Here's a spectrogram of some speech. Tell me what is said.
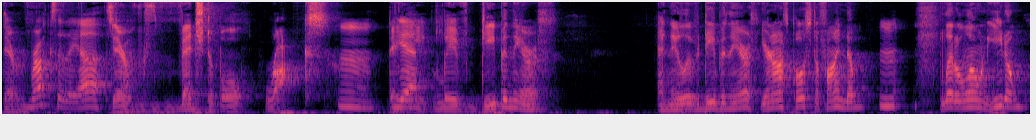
They're rocks of the earth They're vegetable rocks. they Hmm, yeah. live deep in the earth, and they live deep in the earth. You're not supposed to find them, Hmm. let alone eat them.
